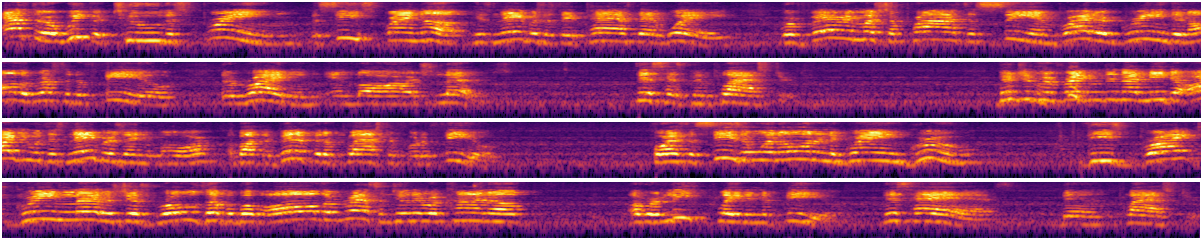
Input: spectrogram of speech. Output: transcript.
After a week or two, the spring, the seed sprang up. His neighbors, as they passed that way, were very much surprised to see in brighter green than all the rest of the field the writing in large letters. This has been plastered. Benjamin Franklin did not need to argue with his neighbors anymore about the benefit of plaster for the field. For as the season went on and the grain grew, these bright green letters just rose up above all the rest until they were kind of a relief plate in the field. This has been plastered.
